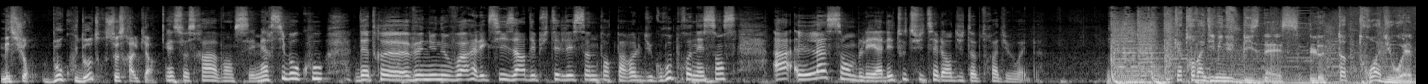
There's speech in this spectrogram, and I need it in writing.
mais sur beaucoup d'autres, ce sera le cas. Et ce sera avancé. Merci beaucoup d'être euh, venu nous voir. Alexis Isard, député de l'Essonne, porte-parole du groupe Renaissance à l'Assemblée. Allez, tout de suite, c'est l'heure du top 3 du web. 90 minutes business, le top 3 du web.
